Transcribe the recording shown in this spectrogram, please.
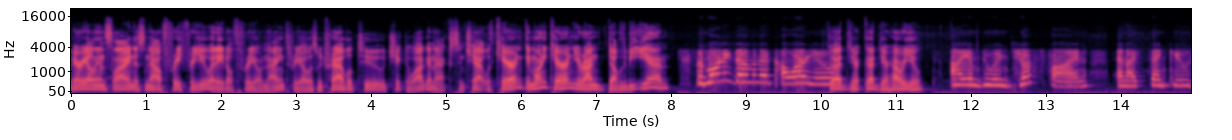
Mary Ellen's line is now free for you at 8030930 as we travel to Cheektowaga next and chat with Karen. Good morning, Karen. You're on WBEN. Good morning, Domenic. How are you? Good, you're good, dear. How are you? I am doing just fine, and I thank you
